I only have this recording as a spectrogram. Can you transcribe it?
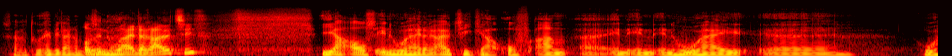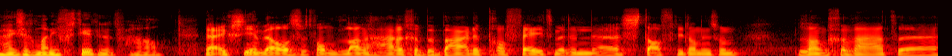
Zarathustra, heb je daar een Als beeld in hoe hij eruit ziet. Ja, als in hoe hij eruit ziet, ja. Of aan, eh, in, in, in hoe, hij, eh, hoe hij zich manifesteert in het verhaal. Ja, ik zie hem wel als een soort van langharige, bebaarde profeet met een eh, staf die dan in zo'n lang gewaad eh,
